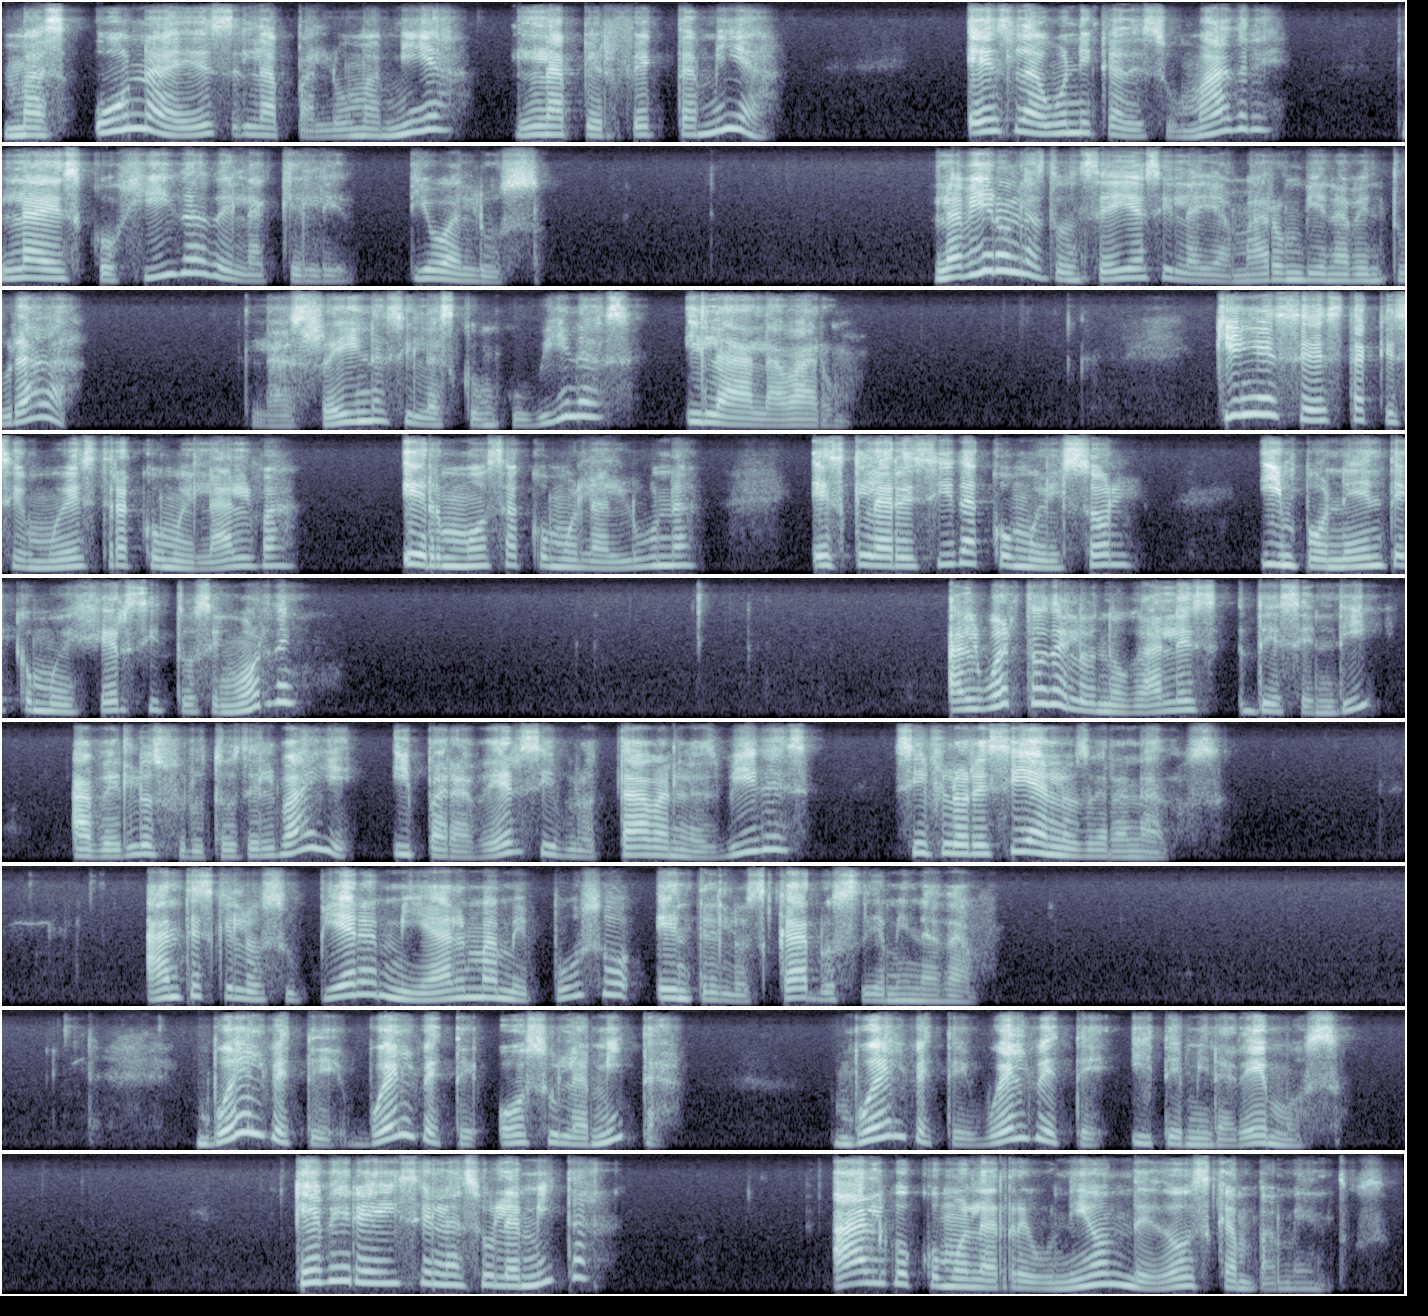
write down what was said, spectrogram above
Mas una es la paloma mía, la perfecta mía. Es la única de su madre, la escogida de la que le dio a luz. La vieron las doncellas y la llamaron bienaventurada, las reinas y las concubinas, y la alabaron. ¿Quién es esta que se muestra como el alba, hermosa como la luna, esclarecida como el sol, imponente como ejércitos en orden? Al huerto de los nogales descendí a ver los frutos del valle y para ver si brotaban las vides, si florecían los granados. Antes que lo supiera, mi alma me puso entre los carros de Aminadab. Vuélvete, vuélvete, oh Sulamita. Vuélvete, vuélvete y te miraremos. ¿Qué veréis en la Sulamita? Algo como la reunión de dos campamentos.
